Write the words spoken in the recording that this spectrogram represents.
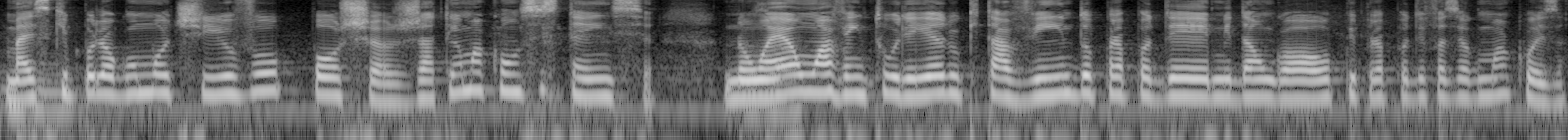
mas uhum. que por algum motivo, poxa, já tem uma consistência. Não é é um aventureiro que está vindo para poder me dar um golpe, para poder fazer alguma coisa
